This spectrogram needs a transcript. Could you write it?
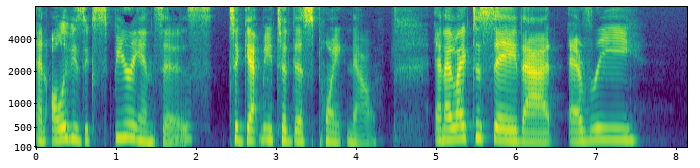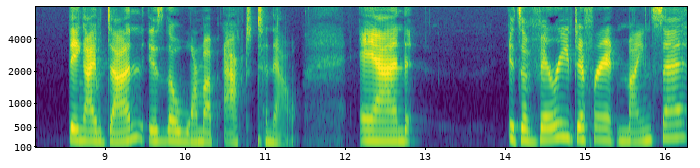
and all of these experiences to get me to this point now. And I like to say that every thing I've done is the warm up act to now. And it's a very different mindset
